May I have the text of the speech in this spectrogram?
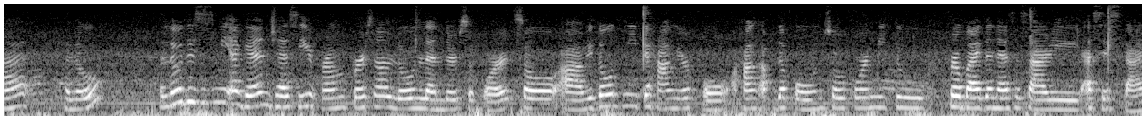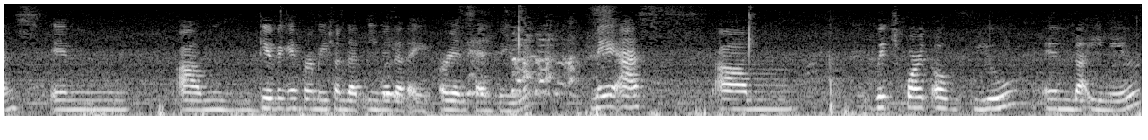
Hi. Hello? Hello, this is me again, Jessie from Personal Loan Lender Support. So, uh, we don't need to hang your phone, hang up the phone. So, for me to provide the necessary assistance in um, giving information that email that I already sent to you, may I ask um, which part of you in the email?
